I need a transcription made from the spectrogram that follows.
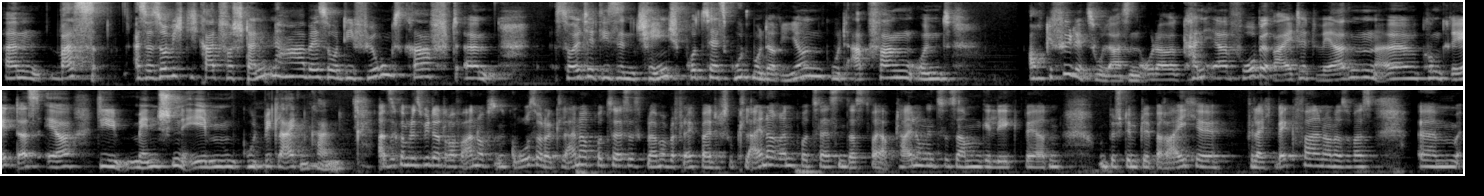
Ähm, was also so wie ich dich gerade verstanden habe, so die Führungskraft ähm, sollte diesen Change-Prozess gut moderieren, gut abfangen und auch Gefühle zulassen? Oder kann er vorbereitet werden, äh, konkret, dass er die Menschen eben gut begleiten kann? Also es kommt jetzt wieder darauf an, ob es ein großer oder kleiner Prozess ist. Bleiben wir vielleicht bei so kleineren Prozessen, dass zwei Abteilungen zusammengelegt werden und bestimmte Bereiche vielleicht wegfallen oder sowas. Ähm,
